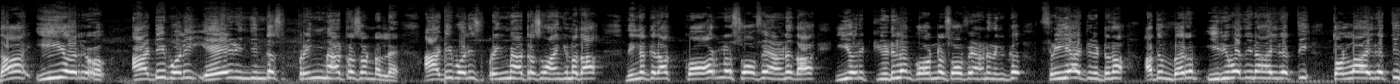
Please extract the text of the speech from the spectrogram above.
ദാ ഈ ഒരു അടിപൊളി ഏഴ് ഇഞ്ചിന്റെ സ്പ്രിംഗ് മാട്രസ് ഉണ്ടല്ലേ? അടിപൊളി സ്പ്രിംഗ് മാട്രസ് വാങ്ങിക്കുമ്പോൾ ദാ നിങ്ങൾക്ക് ഇതാ കോർണർ സോഫയാണ് ദാ ഈ ഒരു കിടിലം കോർണർ സോഫയാണ് നിങ്ങൾക്ക് ഫ്രീ ആയിട്ട് കിട്ടുന്ന അതും വെറും ഇരുപതിനായിരത്തി തൊള്ളായിരത്തി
